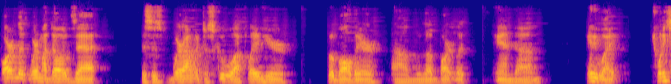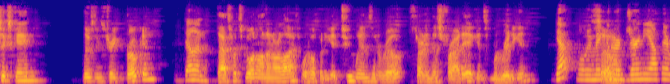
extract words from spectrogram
Bartlett, where my dog's at, this is where I went to school. I played here, football there. Um, we love Bartlett. And um, anyway, 26 game losing streak broken. Done. That's what's going on in our life. We're hoping to get two wins in a row starting this Friday against Meridian. Yep, we'll be making So- our journey out there.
